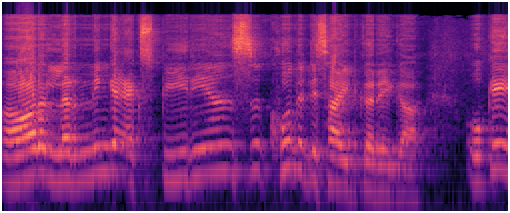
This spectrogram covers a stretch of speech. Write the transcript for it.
और लर्निंग एक्सपीरियंस खुद डिसाइड करेगा। ओके?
